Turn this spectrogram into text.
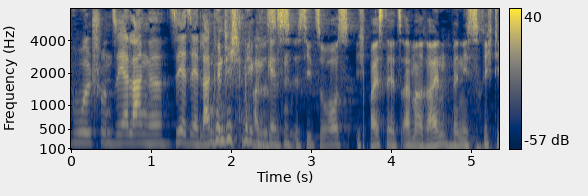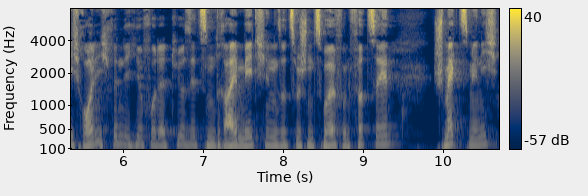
wohl schon sehr lange, sehr, sehr lange nicht mehr Also es, gegessen. ist, es sieht so aus, ich beiß da jetzt einmal rein, wenn ich es richtig räudig finde, hier vor der Tür sitzen drei Mädchen so zwischen 12 und 14. Schmeckt's mir nicht,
